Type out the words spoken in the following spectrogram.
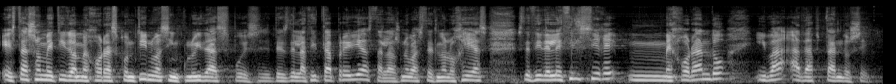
Está sometido a mejoras continuas, incluidas pues, desde la cita previa hasta las nuevas tecnologías. Es decir, el ECIL sigue mejorando y va adaptándose.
